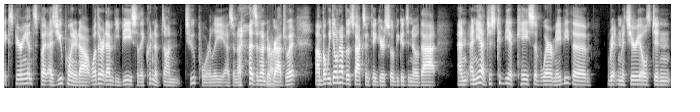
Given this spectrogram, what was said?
experience, but as you pointed out, well, they're at MBB, so they couldn't have done too poorly as an as an Right. undergraduate. Um, but we don't have those facts and figures, so it'd be good to know that. And and yeah, just could be a case of where maybe the written materials didn't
